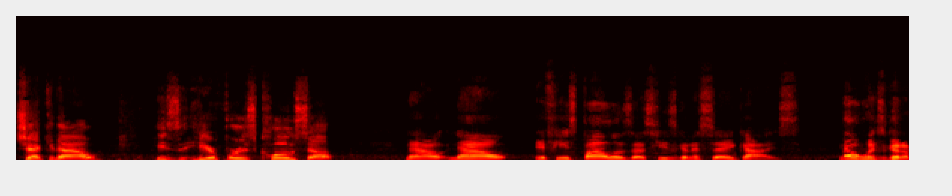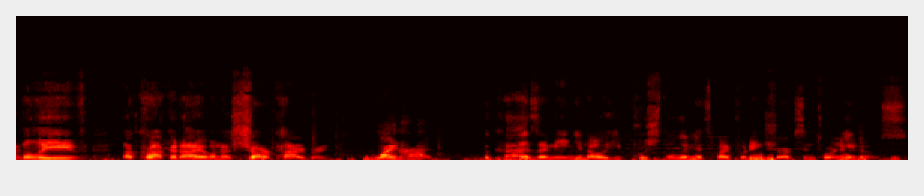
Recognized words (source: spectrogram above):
check it out. He's here for his close up. now, now, if he follows us, he's gonna say, guys, no one's gonna believe a crocodile and a shark hybrid Why not? because I mean, you know, he pushed the limits by putting sharks in tornadoes.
